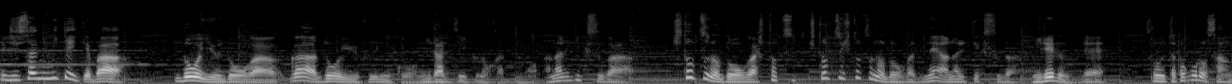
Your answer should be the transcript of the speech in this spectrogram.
で実際に見ていけば、どういう動画がどういうふうにこう見られていくのかっていうのを、アナリティクスが一つの動画、一つ、一つ一つの動画でね、アナリティクスが見れるんで、そういったところを参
